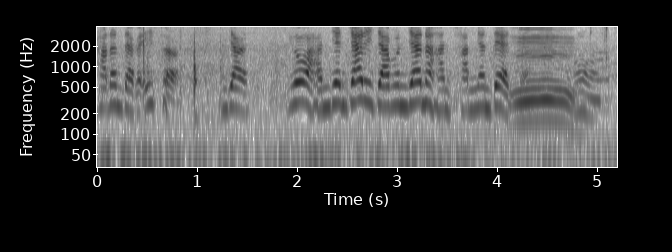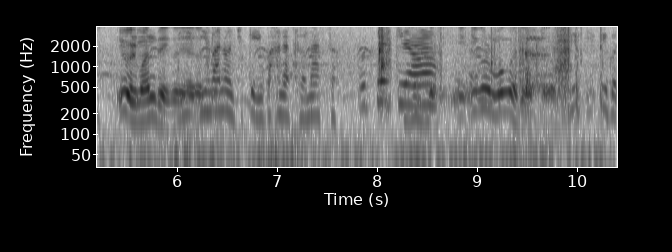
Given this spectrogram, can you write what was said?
파는 데가 있어. 이제 요 한전 자리 잡은 자는 한 3년 됐어. 음. 어. 이거 얼마인데 이거? 이, 2만 원 줄게 이거 하나 더 놨어. 어떡해요? 이, 이걸 먹어야 되겠다. 이, 이거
